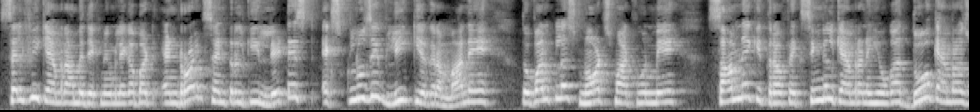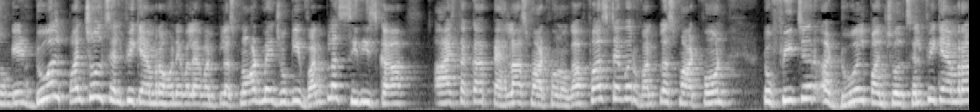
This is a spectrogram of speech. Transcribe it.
सेल्फी कैमरा हमें देखने को मिलेगा बट एंड्रॉइड सेंट्रल की लेटेस्ट एक्सक्लूसिव लीक की अगर हम माने तो वन प्लस नॉट स्मार्टफ़ोन में सामने की तरफ़ एक सिंगल कैमरा नहीं होगा, दो कैमराज होंगे डुअल पंचोल सेल्फी कैमरा होने वाला है वन प्लस नॉट में, जो कि वन प्लस सीरीज़ का आज तक का पहला स्मार्टफ़ोन होगा। First ever OnePlus smartphone to feature a dual punch hole selfie camera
